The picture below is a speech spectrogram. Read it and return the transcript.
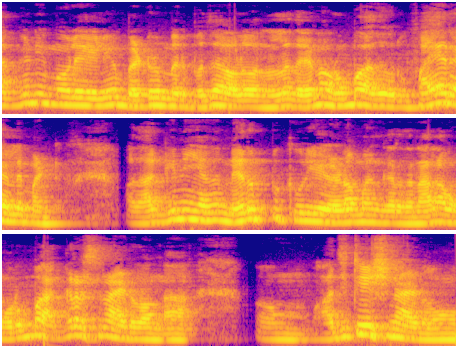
அக்னி மூலையிலையும் பெட்ரூம் இருப்பது அவ்வளோ நல்லது. ஏன்னா ரொம்ப அது ஒரு ஃபயர் எலிமெண்ட் அது அக்னி வந்து நெருப்புக்குரிய இடமுங்கிறதுனால அவங்க ரொம்ப அக்ரஷன் ஆகிடுவாங்க அஜிடேஷன் ஆகிடும்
